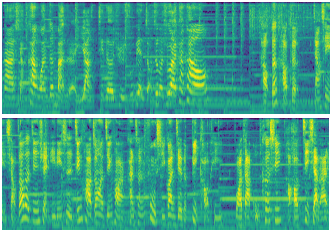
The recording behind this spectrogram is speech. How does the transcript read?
那想看完整版的人一样，记得去书店找这本书来看看哦。好的好的，相信小昭的精选一定是精华中的精华，堪称副习惯界的必考题。我要打五颗星，好好记下来。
